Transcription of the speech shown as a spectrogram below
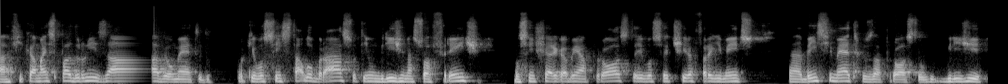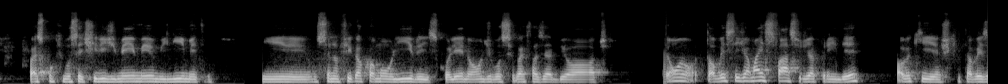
ah, fica mais padronizável o método, porque você instala o braço, tem um grid na sua frente, você enxerga bem a próstata e você tira fragmentos uh, bem simétricos da próstata. O grid faz com que você tire de meio, meio milímetro e você não fica com a mão livre escolhendo onde você vai fazer a biópsia. Então, talvez seja mais fácil de aprender. Óbvio que acho que talvez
